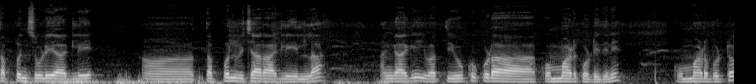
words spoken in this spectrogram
ತಪ್ಪಿನ ಸುಳಿ ಆಗಲಿ ತಪ್ಪಿನ ವಿಚಾರ ಆಗಲಿ ಇಲ್ಲ. ಹಂಗಾಗಿ ಇವತ್ತು ಇವಕ್ಕೂ ಕೂಡ ಕೊಮ್ಮಾಡಿಕೊಟ್ಟಿದ್ದೀನಿ ಕೊಮ್ಮಾಡಿಬಿಟ್ಟು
